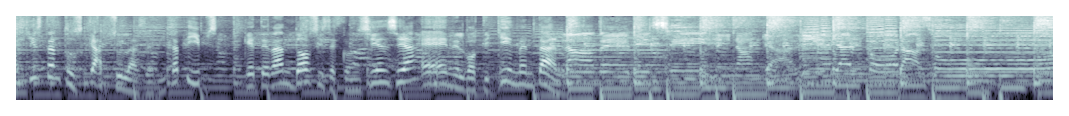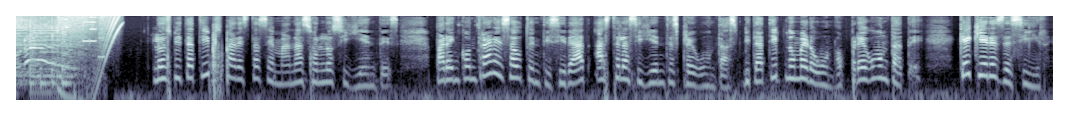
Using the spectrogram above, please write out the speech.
Aquí están tus cápsulas de Vita Tips que te dan dosis de conciencia en el botiquín mental. La medicina el corazón. Los VitaTips para esta semana son los siguientes. Para encontrar esa autenticidad, hazte las siguientes preguntas. VitaTip número uno, pregúntate, ¿qué quieres decir?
